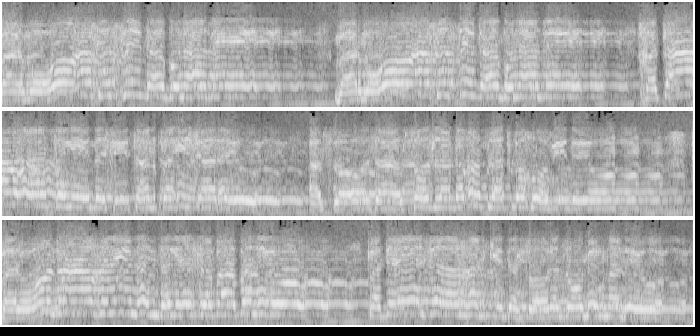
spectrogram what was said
بار مو اخیستی د ګناه دی بار مو اخیستی د ګناه دی خطا وکړي د شیطان په اشاره یو افسوس افسوس لا د غفلت په خوب دیو پرون راغلی نن دلې سبا بنیو په دې جهان کې د څو ورځو مېلمانه یو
